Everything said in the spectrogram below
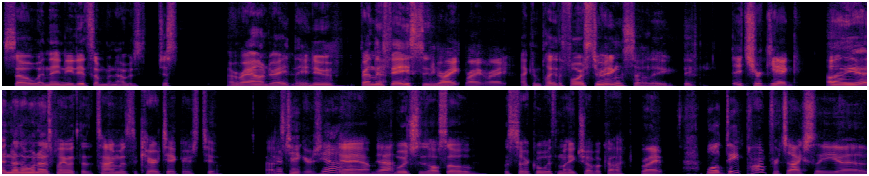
So when they needed someone, I was just around, right? They knew friendly Yeah, face, and right, right, right. I can play the four string. So they, they. It's your gig. Only another one I was playing with at the time was the Caretakers too. I was- Caretakers, yeah, yeah, yeah. which is also the circle with Mike Jovacock. Right. Well, Dave Pomfret's actually, uh,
